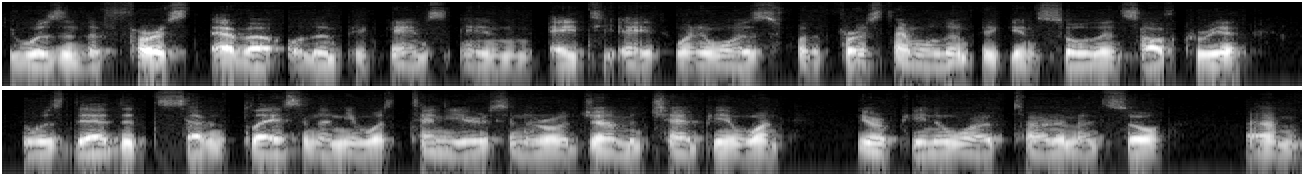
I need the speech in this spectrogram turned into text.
he was in the first ever Olympic Games in '88 when it was for the first time Olympic in Seoul in South Korea. He was there, did seventh place, and then he was 10 years in a row German champion, won European World Tournament. So, um,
